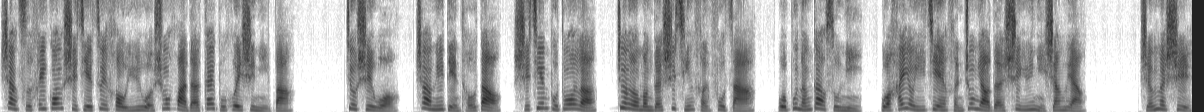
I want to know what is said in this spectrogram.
上次黑光世界最后与我说话的，该不会是你吧？就是我。少女点头道：“时间不多了，这噩梦的事情很复杂，我不能告诉你。我还有一件很重要的事与你商量。什么事？”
